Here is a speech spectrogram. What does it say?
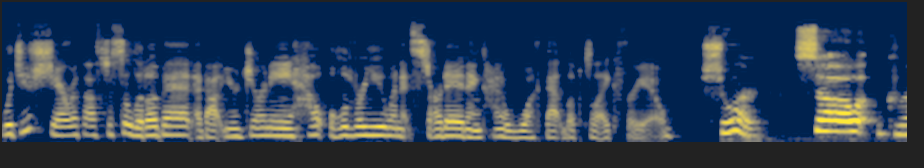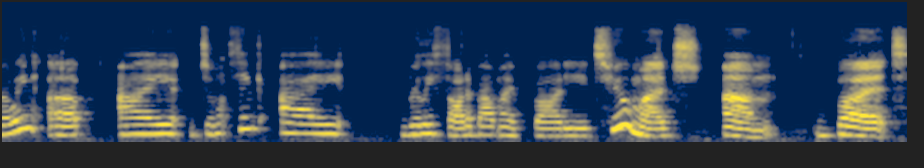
would you share with us just a little bit about your journey? How old were you when it started and kind of what that looked like for you? Sure. So, growing up, I don't think I really thought about my body too much. Um, but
